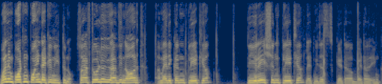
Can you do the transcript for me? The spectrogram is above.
one important point that you need to know. So I've told you you have the North American plate here, the Eurasian plate here. Let me just get a better ink.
